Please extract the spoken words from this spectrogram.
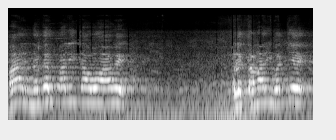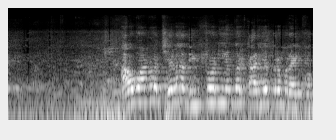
બાર નગરપાલિકાઓ આવે. એટલે તમારી વચ્ચે આવવાનો છેલ્લા દિવસોની અંદર કાર્યક્રમ રાખ્યો.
